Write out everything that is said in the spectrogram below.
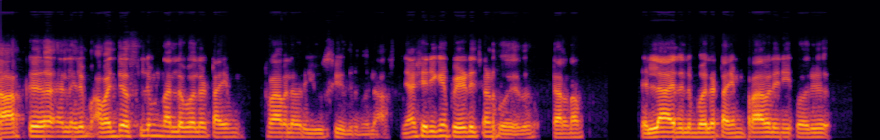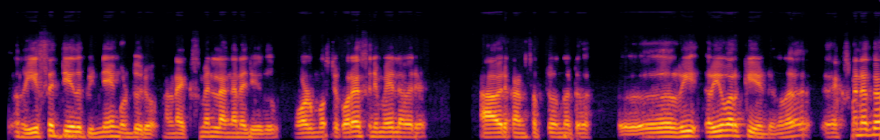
ഡാർക്ക് അല്ലെങ്കിൽ അവഞ്ചേഴ്സിലും നല്ലപോലെ ടൈം ട്രാവൽ അവർ യൂസ് ചെയ്തിരുന്നു ലാസ്റ്റ് ഞാൻ ശരിക്കും പേടിച്ചാണ് പോയത്. കാരണം എല്ലാ ഇതിലും പോലെ ടൈം ട്രാവൽ ഇനിയിപ്പോൾ ഒരു റീസെറ്റ് ചെയ്ത് പിന്നെയും കൊണ്ടുവരും കാരണം എക്സ്മെനിൽ അങ്ങനെ ചെയ്തു. ഓൾമോസ്റ്റ് കുറെ സിനിമയിൽ അവർ ആ ഒരു കൺസെപ്റ്റ് വന്നിട്ട് റീവർക്ക് ചെയ്യേണ്ടി എക്സ്മെനൊക്കെ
